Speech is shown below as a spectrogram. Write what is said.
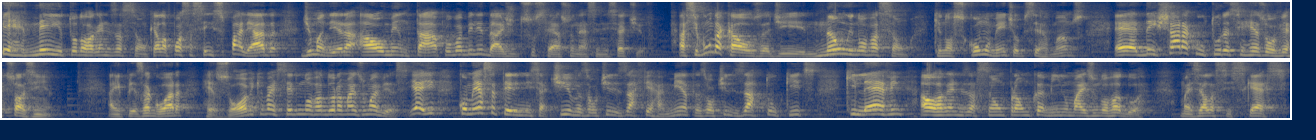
permeie toda a organização, que ela possa ser espalhada de maneira a aumentar a probabilidade de sucesso nessa iniciativa. A segunda causa de não inovação que nós comumente observamos é deixar a cultura se resolver sozinha. A empresa agora resolve que vai ser inovadora mais uma vez. E aí começa a ter iniciativas, a utilizar ferramentas, a utilizar toolkits que levem a organização para um caminho mais inovador. Mas ela se esquece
